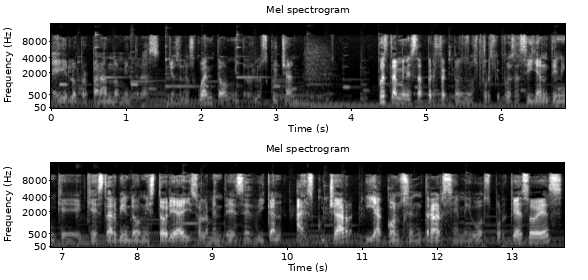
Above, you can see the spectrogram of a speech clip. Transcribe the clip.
e irlo preparando mientras yo se los cuento, mientras lo escuchan, pues también está perfecto, amigos, porque pues así ya no tienen que, que, estar viendo una historia y solamente se dedican a escuchar y a concentrarse, amigos, porque eso es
